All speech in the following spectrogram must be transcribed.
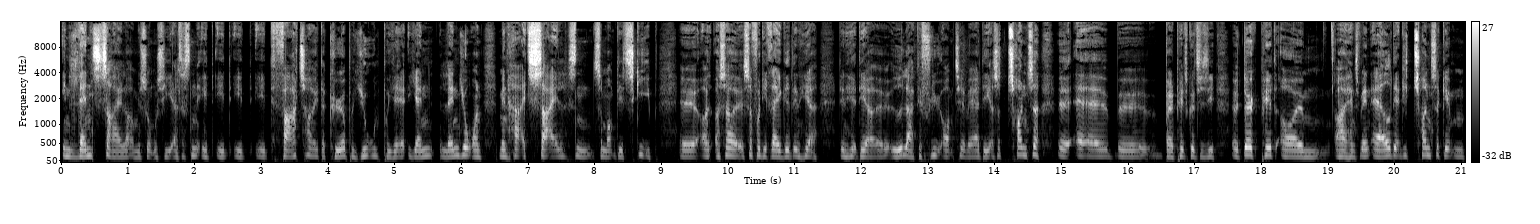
en landsejler, om jeg så må sige, altså sådan et, et, et, et fartøj, der kører på hjul på landjorden, men har et sejl, sådan, som om det er et skib, øh, og, og så, så får de rækket den her, den her, det her øh, ødelagte fly om til at være det, og så tonser øh, øh, øh, Brad Pitt, skulle jeg til at sige, øh, Dirk Pitt og, øh, og hans ven Al der, de tonser gennem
